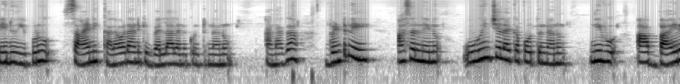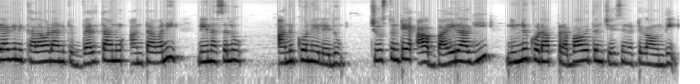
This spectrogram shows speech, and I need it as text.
నేను ఇప్పుడు సాయిని కలవడానికి వెళ్ళాలనుకుంటున్నాను. అనగా వెంటనే అసలు నేను ఊహించలేకపోతున్నాను. నీవు ఆ బైరాగిని కలవడానికి వెళ్తాను అంటావని నేను అసలు అనుకోనే లేదు చూస్తుంటే ఆ బైరాగి నిన్ను కూడా ప్రభావితం చేసినట్టుగా ఉంది.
